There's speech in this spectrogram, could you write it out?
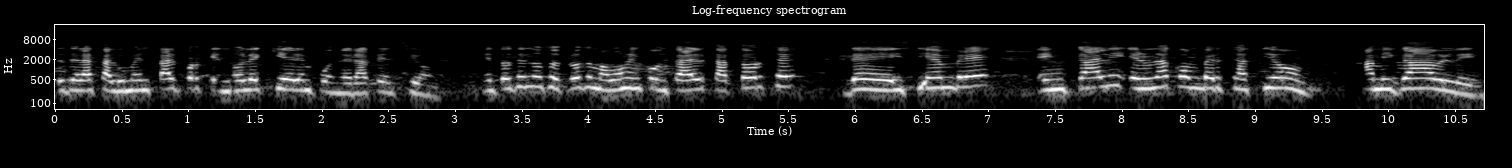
desde la salud mental, porque no le quieren poner atención. Entonces nosotros nos vamos a encontrar el 14 de diciembre en Cali en una conversación amigable,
